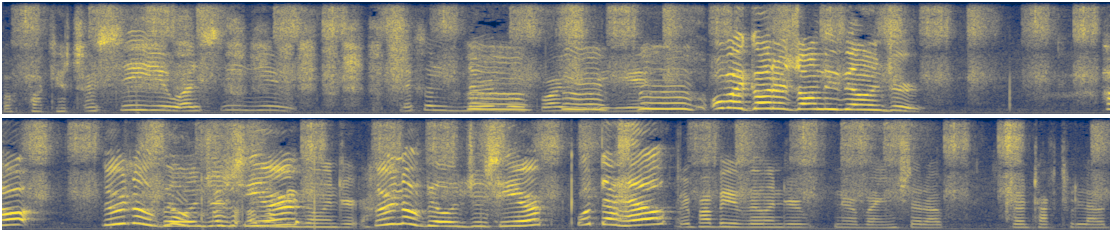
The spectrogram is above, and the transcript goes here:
But fuck it. I see you. I see you. Next one, never go far, you idiot. Oh my god, a zombie villager. How? There's no villagers a, a zombie here. villager. There's no villagers here. What the hell? There's probably a villager nearby. And shut up. Don't talk too loud.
